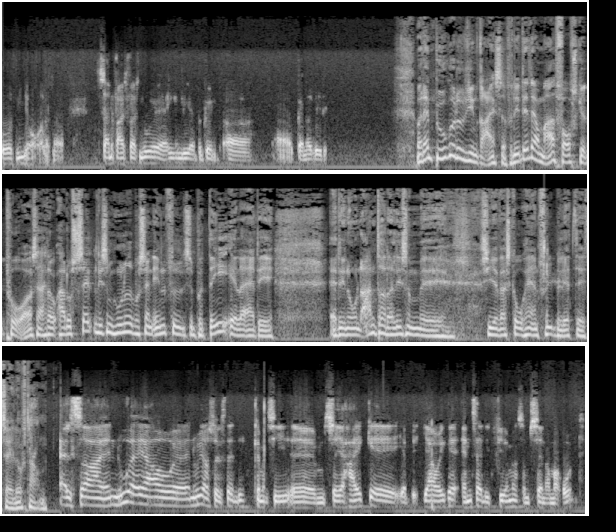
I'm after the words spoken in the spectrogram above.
8-9 år eller sådan noget så er det faktisk først nu, jeg egentlig er begyndt at, at gøre noget ved det. Hvordan booker du dine rejser? For det er det, der er meget forskel på også. Har du, har du selv ligesom 100% indflydelse på det, eller er det, er det nogen andre, der ligesom øh, siger, værsgo her en flybillet øh, til i lufthavnen? Altså, øh, nu er jeg jo, øh, nu er jeg jo selvstændig, kan man sige. Øh, så jeg, har ikke, jeg, jeg er jo ikke ansat i et firma, som sender mig rundt.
